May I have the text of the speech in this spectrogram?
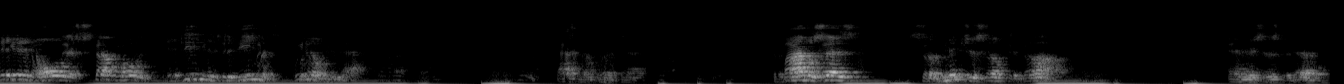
they get into all this stuff. All the demons, the demons. We don't do that. That's not where it's at. The Bible says, submit yourself to God and resist the devil,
